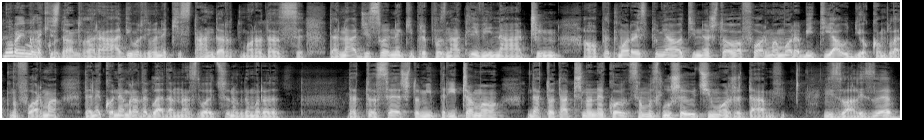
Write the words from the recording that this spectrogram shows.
mora ima kako neki da standard. to radi, mora da ima neki standard, mora da, se, da nađe svoj neki prepoznatljivi način, a opet mora ispunjavati nešto, ova forma mora biti audio kompletna forma, da neko ne mora da gleda nas dvojicu, nego da mora da da to sve što mi pričamo, da to tačno neko samo slušajući može da vizualizuje.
